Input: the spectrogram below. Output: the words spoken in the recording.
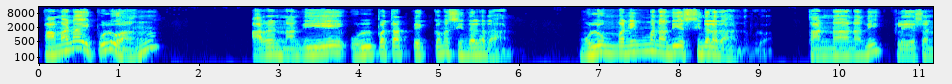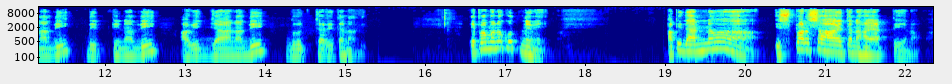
පමණයි පුළුවන් අර නදියේ උල්පතත් එක්කම සිදලදාන්න. මුළුම්මනින්ම නදිය සිදලදාන්න පුළුවන්. තන්නා නදී ක්ලේෂ නදී දිට්ටි නදී අවිද්‍යානදී දුච්චරිත නදී. එපමණකුත් නෙමේ. අපි දන්නවා ඉස්පර්ශායතන හයක් තියෙනවා.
